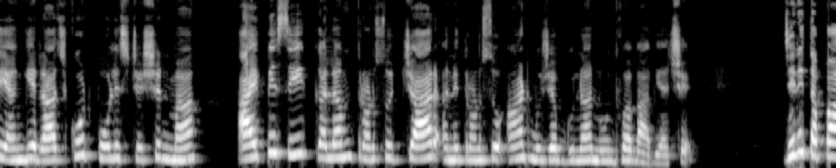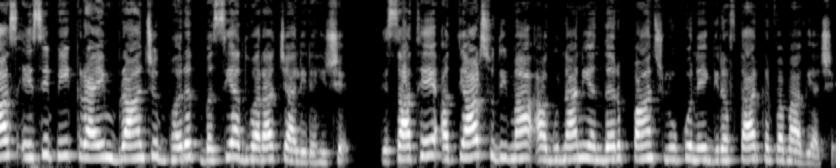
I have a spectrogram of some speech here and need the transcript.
તે અંગે રાજકોટ પોલીસ સ્ટેશનમાં આઈપીસી કલમ ત્રણસો ચાર અને ત્રણસો આઠ મુજબ ગુના નોંધવામાં આવ્યા છે. જેની તપાસ ACP crime branch Bharat Basiya દ્વારા ચાલી રહી છે. તે સાથે અત્યાર સુધીમાં આ ગુનાની અંદર પાંચ લોકોને ગિરફતાર કરવામાં આવ્યા છે.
